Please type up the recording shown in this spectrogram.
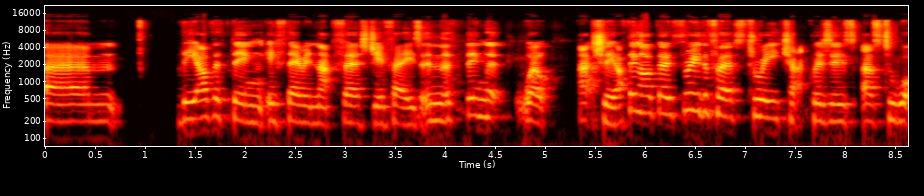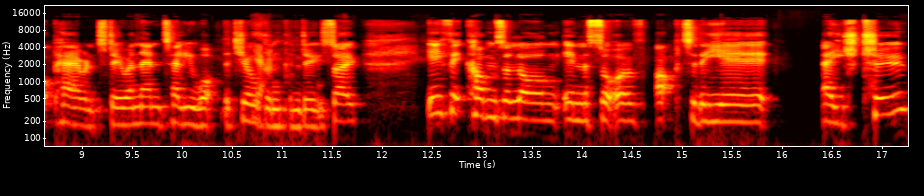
Um, the other thing, if they're in that first year phase, and the thing that, well, actually, I think I'll go through the first three chakras is as to what parents do and then tell you what the children yeah. can do. So if it comes along in the sort of up to the year age two,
